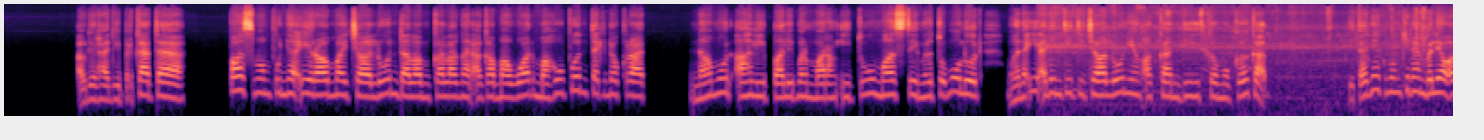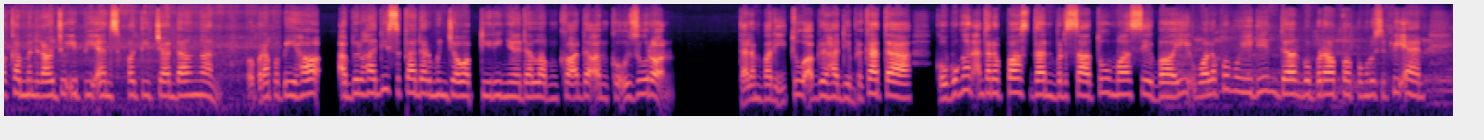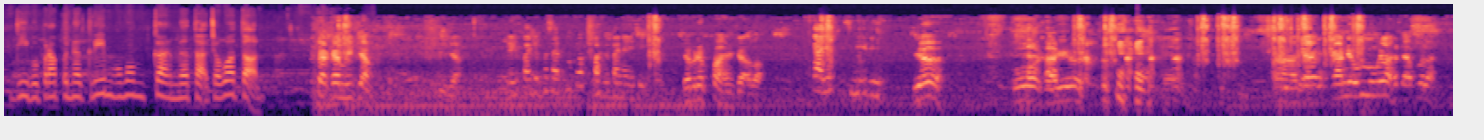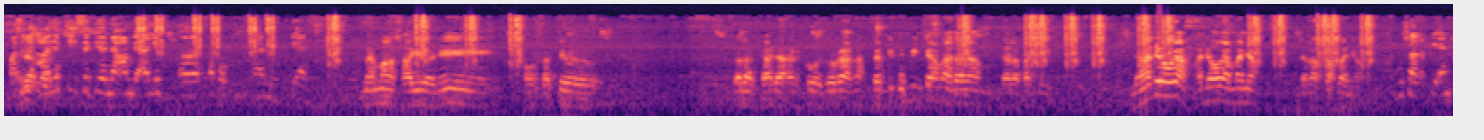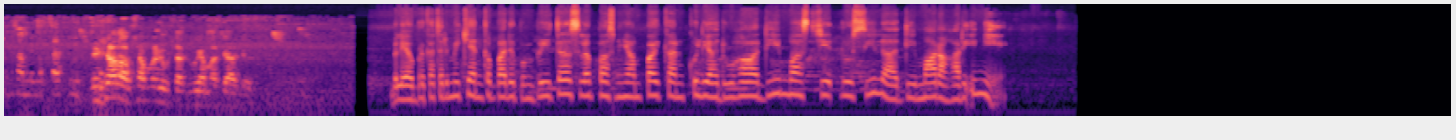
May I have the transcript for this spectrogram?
Abdul Hadi berkata, PAS mempunyai ramai calon dalam kalangan agamawan maupun teknokrat Namun ahli parlimen Marang itu masih menutup mulut mengenai identiti calon yang akan dikemukakan. Ditanya kemungkinan beliau akan meneraju EPN seperti cadangan beberapa pihak, Abdul Hadi sekadar menjawab dirinya dalam keadaan keuzuran. Dalam pada itu, Abdul Hadi berkata, hubungan antara PAS dan Bersatu masih baik walaupun Muhyiddin dan beberapa pengurus EPN di beberapa negeri mengumumkan meletak jawatan. Kita akan bincang. Bincang. Daripada persatu ke PAS depan cik? Daripada PAS insyaAllah. Kan ayah sendiri. Ya. Oh, saya. ha, kan, kan dia umum lah, tak apalah. Maksudnya ayah cik sedia nak ambil alih uh, apa ni PN. Memang saya ni, orang kata, dalam keadaan keuzuran lah. Tapi kita bincang lah dalam dalam parti. Dan ada orang, ada orang banyak. Dalam PAS banyak. Musyawarah PN tu bersama dengan persatu. InsyaAllah bersama dengan bersatu yang masih ada. Beliau berkata demikian kepada pemberita selepas menyampaikan kuliah duha di Masjid Rusila di Marang hari ini.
